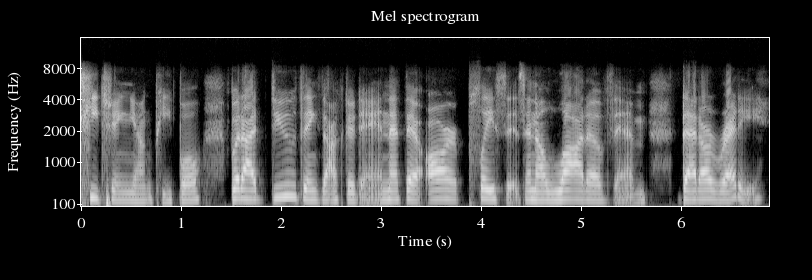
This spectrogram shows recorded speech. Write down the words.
teaching young people. But I do think, Dr. Dan, that there are places, and a lot of them, that are ready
